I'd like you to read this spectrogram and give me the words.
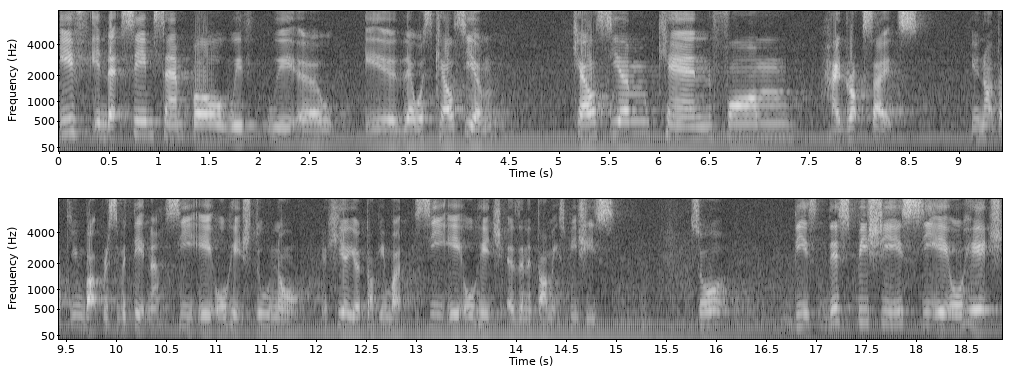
if in that same sample with, we, uh, uh, there was calcium, calcium can form hydroxides. You're not talking about precipitate, nah? CaOH2, no. Here you're talking about CaOH as an atomic species. So this, this species, CaOH,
